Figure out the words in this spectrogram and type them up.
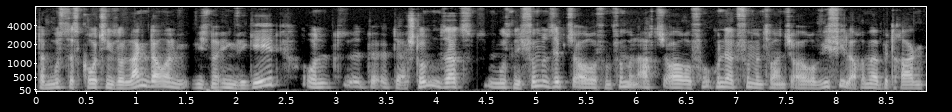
dann muss das Coaching so lang dauern, wie es nur irgendwie geht und äh, der Stundensatz muss nicht 75 Euro, 85 Euro, 125 Euro, wie viel auch immer betragen.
